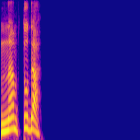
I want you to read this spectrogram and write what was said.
«Нам туда!»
